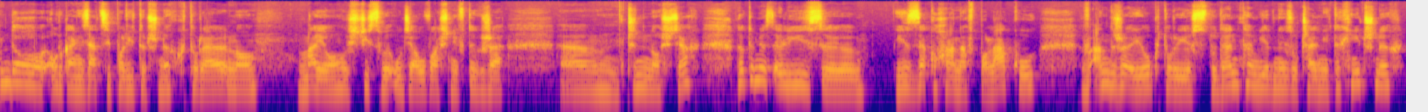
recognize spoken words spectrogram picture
do organizacji politycznych, które no, mają ścisły udział właśnie w tychże czynnościach. Natomiast Elis y, jest zakochana w Polaku, w Andrzeju, który jest studentem jednej z uczelni technicznych.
